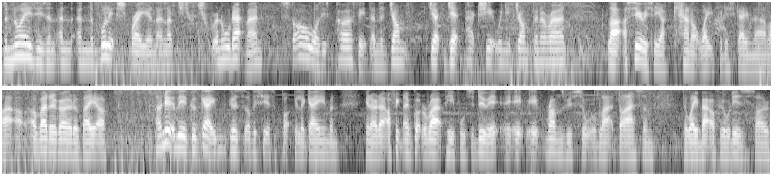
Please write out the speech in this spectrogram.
The noises and, and, and the bullet spray and, and, like, and all that, man. Star Wars is perfect. And the jump jet jetpack shit when you're jumping around. Like, I seriously, I cannot wait for this game now. Like, I, I've had to go to beta. I knew it'd be a good game because obviously it's a popular game, and you know I think they've got the right people to do it. It, it, it runs with sort of like dice and the way Battlefield is. So,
